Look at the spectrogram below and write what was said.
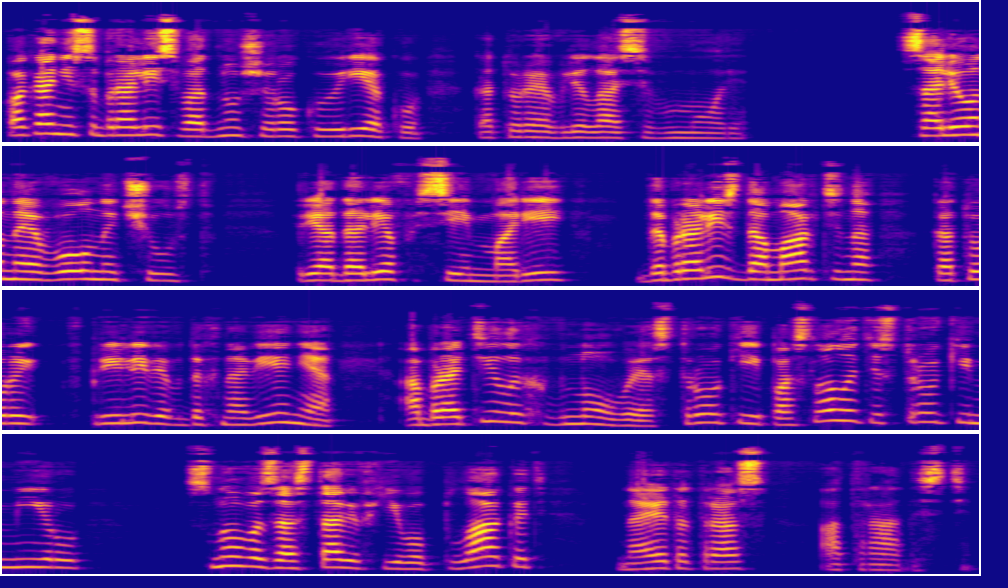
пока не собрались в одну широкую реку, которая влилась в море. Соленые волны чувств, преодолев семь морей, добрались до Мартина, который в приливе вдохновения обратил их в новые строки и послал эти строки миру, снова заставив его плакать, на этот раз от радости.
